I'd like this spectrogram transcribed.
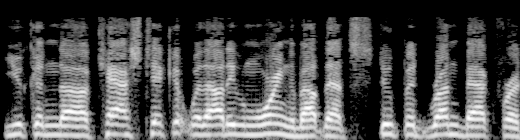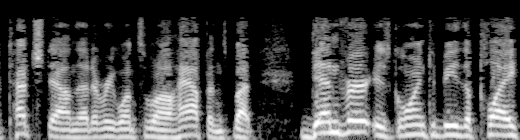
you can uh, cash ticket without even worrying about that stupid run back for a touchdown that every once in a while happens. But Denver is going to be the play.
